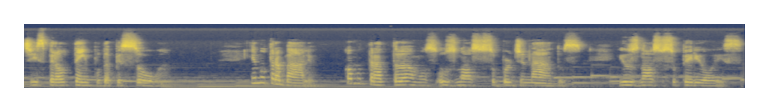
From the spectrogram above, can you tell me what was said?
de esperar o tempo da pessoa. E no trabalho, como tratamos os nossos subordinados e os nossos superiores?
